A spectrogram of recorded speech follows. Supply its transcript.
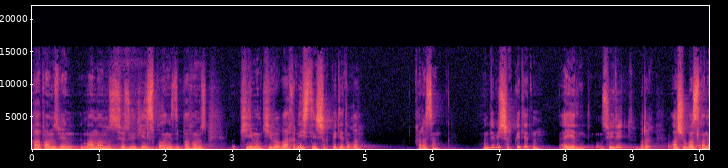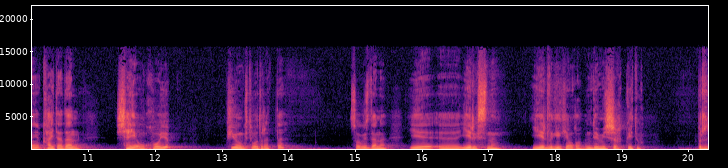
папамыз бен мамамыз сөзге келісіп қалған кезде папамыз киімін киіп алып ақыры есіктен шығып кететін ғой? Қарасаң. Үндемей шығып кететін? Әйел сөйлейді бірақ ашу басылғаннан кейін қайтадан шайын қойып күйеуін күтіп отырады да. Сол кезде ана е- ә, ер кісінің ерлігі екен ғой үндемей шығып кету. Бір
